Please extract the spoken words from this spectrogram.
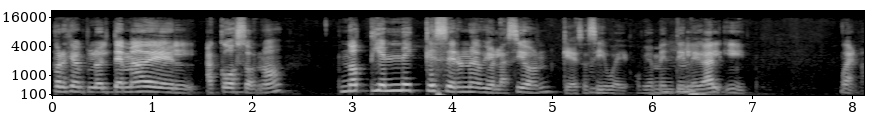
por ejemplo, el tema del acoso, ¿no? No tiene que ser una violación, que es así, güey, obviamente ilegal y, bueno,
